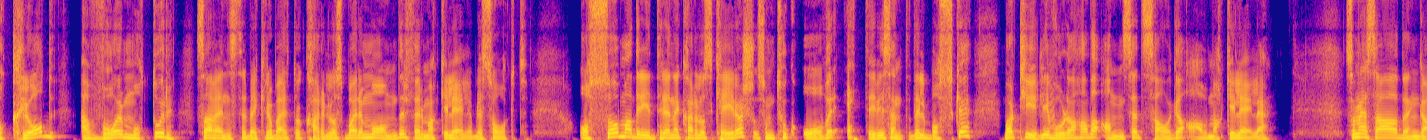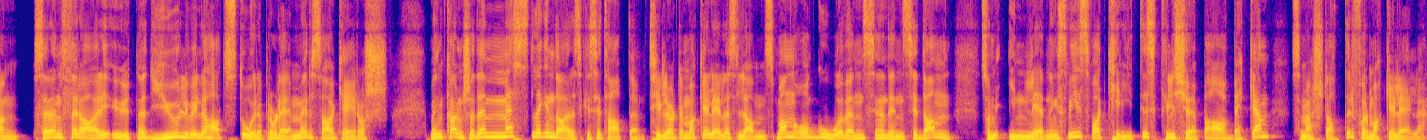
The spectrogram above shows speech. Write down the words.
Og Claude er vår motor, sa venstrebekk Roberto Carlos bare måneder før Makelele ble solgt. Også Madrid-trener Carlos Queiroz, som tok over etter Vicente del Bosque, var tydelig hvordan han hadde ansett salget av Makelele. Som jeg sa den gang, selv en Ferrari uten et hjul ville hatt store problemer, sa Queiroz. Men kanskje det mest legendariske sitatet tilhørte Makeleles landsmann og gode venn Zinedine Zidane, som innledningsvis var kritisk til kjøpet av Beckham som erstatter for Makelele.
